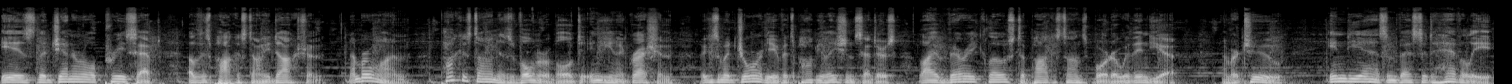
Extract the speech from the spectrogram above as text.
is the general precept of this Pakistani doctrine. Number 1. Pakistan is vulnerable to Indian aggression because a majority of its population centers lie very close to Pakistan's border with India. Number 2. India has invested heavily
